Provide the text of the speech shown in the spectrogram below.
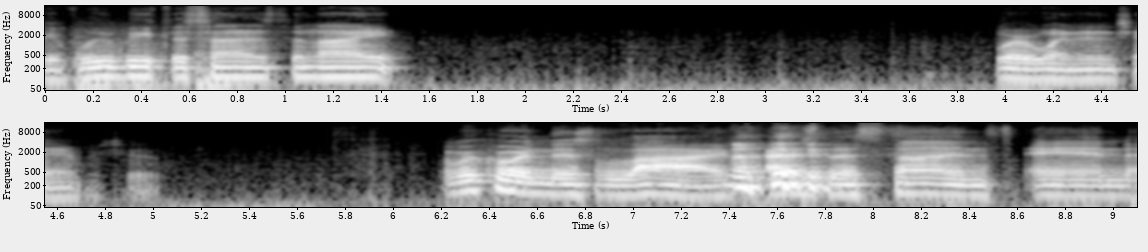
if we beat the suns tonight we're winning the championship I'm recording this live as the Suns and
